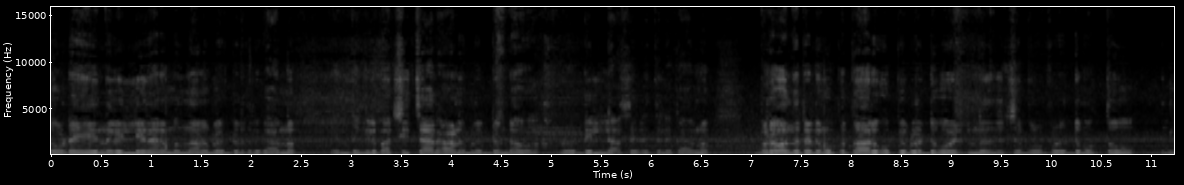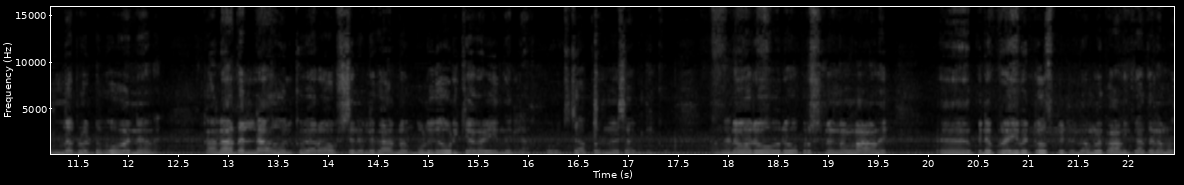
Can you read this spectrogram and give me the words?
തൊടേന്ന് വലിയ നരമ്പെന്നാണ് ബ്ലഡ് എടുത്തത് കാരണം എന്തെങ്കിലും ഭക്ഷിച്ചാലാണ് ബ്ലഡ് ഉണ്ടാവുക. ബ്ലഡ് ഇല്ല ശരീരത്തിൽ. കാരണം ഇവിടെ വന്നിട്ടുണ്ട് മുപ്പത്തി ആറ് കുപ്പി ബ്ലഡ് പോയിട്ടുണ്ടെന്ന് വെച്ചാൽ ബ്ലഡ് മൊത്തം ഉള്ള ബ്ലഡ് പോകുക തന്നെയാണ്. കാരണം അതല്ലാതെ അവർക്ക് വേറെ ഓപ്ഷൻ ഇല്ല. കാരണം ഗുളിക കുടിക്കാൻ കഴിയുന്നില്ല. കുടിച്ചാൽ അപ്പം തന്നെ ഛർദ്ദിക്കും. അങ്ങനെ ഓരോരോ പ്രശ്നങ്ങളിലാണ് പിന്നെ പ്രൈവറ്റ് ഹോസ്പിറ്റലിൽ നമ്മൾ കാണിക്കാത്ത നമ്മൾ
